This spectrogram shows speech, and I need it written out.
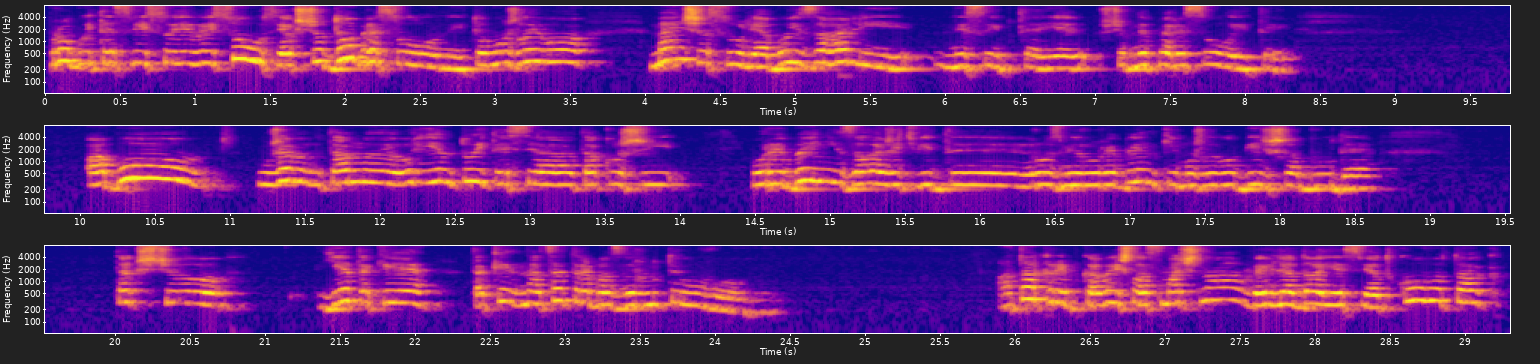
Пробуйте свій соєвий соус. Якщо добре солоний, то можливо менше солі або і взагалі не сипте, щоб не пересолити. Або вже там е, орієнтуйтеся також і по рибині, залежить від е, розміру рибинки, можливо, більша буде. Так що є таке, таке, на це треба звернути увагу. А так рибка вийшла смачна, виглядає святково так.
